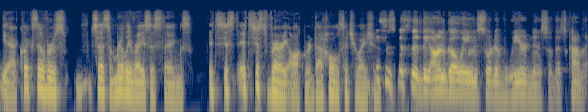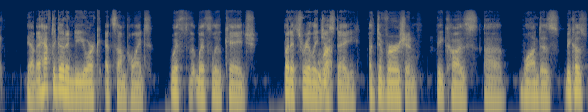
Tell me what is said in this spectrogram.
yeah, Quicksilver's says some really racist things. It's just it's just very awkward, that whole situation. This is just the, the ongoing sort of weirdness of this comic. Yeah, they have to go to New York at some point with with Luke Cage, but it's really Right. just a, a diversion because uh, Wanda's because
